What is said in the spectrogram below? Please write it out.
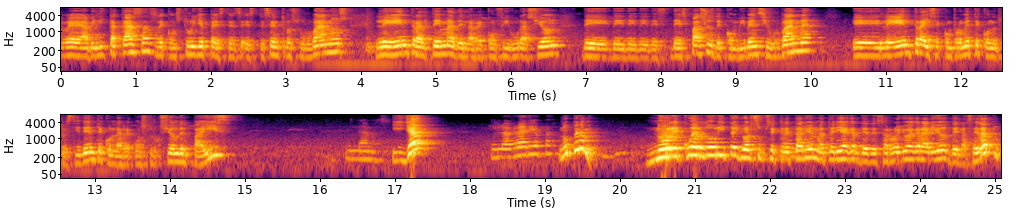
Rehabilita casas, reconstruye este, este, centros urbanos, le entra al tema de la reconfiguración de, de espacios de convivencia urbana, eh, le entra y se compromete con el presidente con la reconstrucción del país. Nada más. Y ya. ¿Y lo agrario, pa? No, espérame. No recuerdo ahorita yo al subsecretario en materia de desarrollo agrario de la SEDATU.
